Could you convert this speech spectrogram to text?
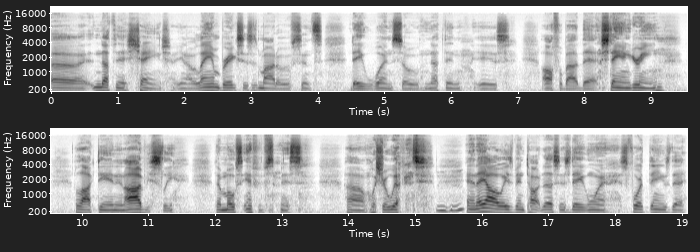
uh, nothing has changed. You know, laying bricks is his motto since day one, so nothing is off about that. Staying green, locked in, and obviously the most infamous um, what's your weapons? Mm-hmm. And they always been taught to us since day one. It's four things that,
